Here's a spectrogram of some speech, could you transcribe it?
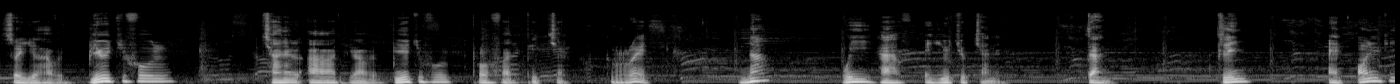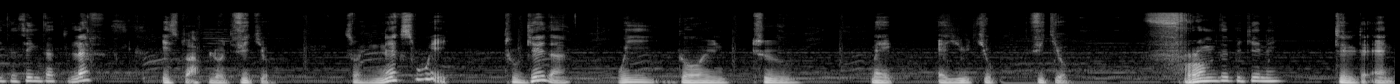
So you have a beautiful channel art, you have a beautiful profile picture. Great. Now we have a YouTube channel. Done. Clean. And only the thing that left is to upload video. So next week, together, we going to make a YouTube video from the beginning till the end.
